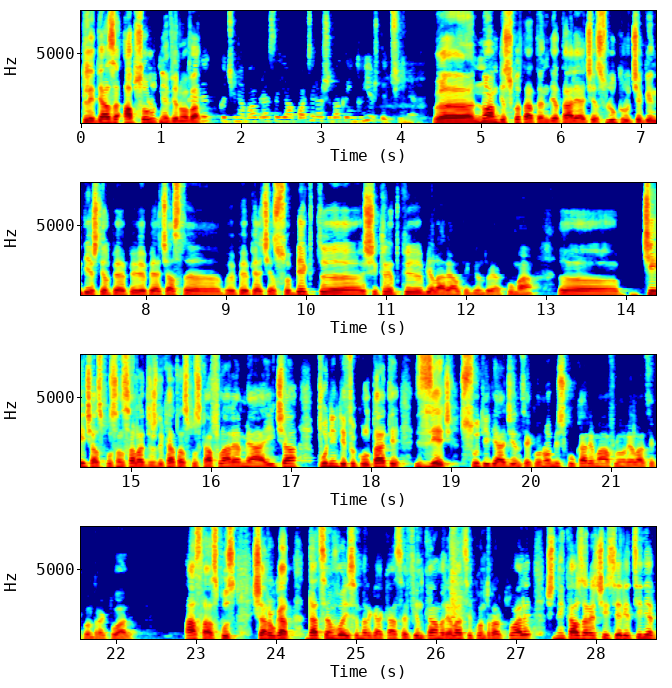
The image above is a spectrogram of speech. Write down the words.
Deci. Pledează absolut nevinovat. Crede că cineva vrea să ia afacerea și dacă intuiește cine? Uh, nu am discutat în detalii acest lucru, ce gândește el pe, pe, pe, această, pe, pe acest subiect uh, și cred că el are alte gânduri acum. Uh, ceea ce a spus în sala de judecată a spus că aflarea mea aici pune în dificultate zeci, sute de agenți economici cu care mă aflu în relații contractuale. Asta a spus și a rugat, dați-mi voie să merg acasă, fiindcă am relații contractuale și din cauza acestei rețineri,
